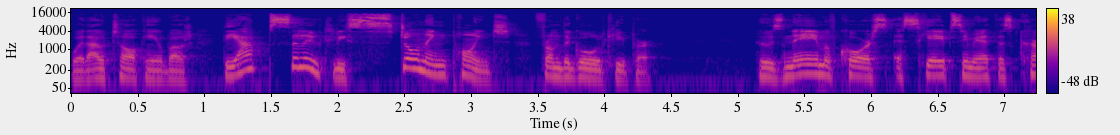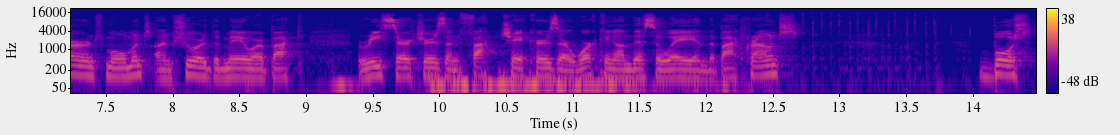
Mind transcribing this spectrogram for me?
without talking about the absolutely stunning point from the goalkeeper, whose name, of course, escapes me at this current moment. I'm sure the Mayo are back researchers and fact checkers are working on this away in the background. But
